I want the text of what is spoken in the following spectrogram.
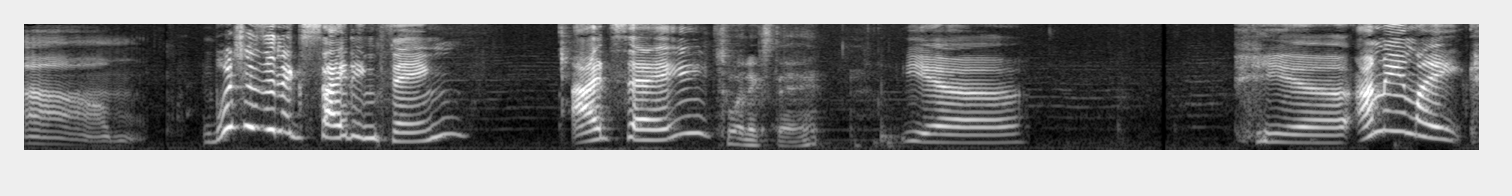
Um, which is an exciting thing, I'd say. To an extent. Yeah. Yeah. I mean, like,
